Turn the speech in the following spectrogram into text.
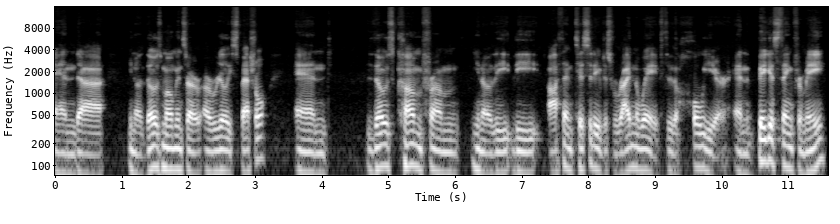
And uh, you know those moments are, are really special. And those come from you know the the authenticity of just riding the wave through the whole year. And the biggest thing for me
